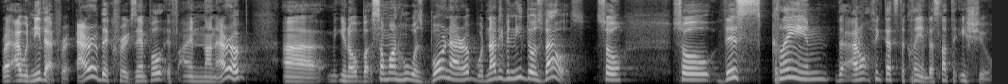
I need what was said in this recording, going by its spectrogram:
right? I would need that for Arabic, for example. If I'm non-Arab, uh, you know, but someone who was born Arab would not even need those vowels. So so this claim, I don't think that's the claim. That's not the issue.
